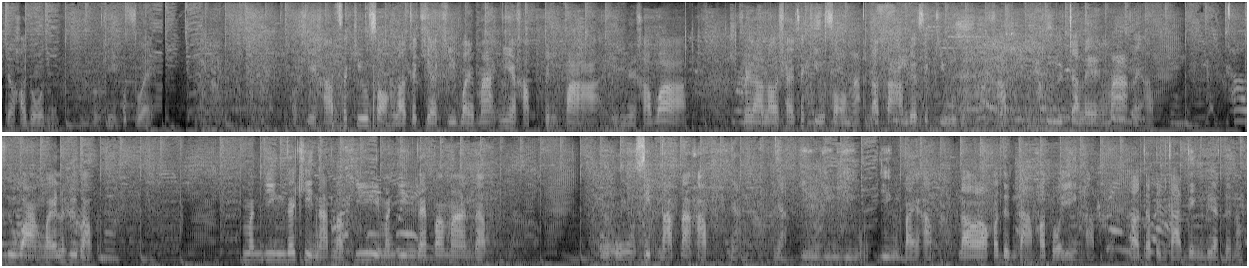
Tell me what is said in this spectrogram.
เดี๋ยวเขาโดน โอเคสวย โอเคครับสกิล2เราจะเคลียร์คีบไวมากเนี่ยครับ เป็นป่าเห็นไหมครับว่า เวลาเราใช้สกิล2อะแล้วตามด้วยสกิลเนี่ยครับ คือจะแรงมากเลยครับ คือวางไว้แล้วคือแบบ มันยิงได้กี่นัดเหรอพี่มันยิงได้ประมาณแบบ โอ้โหสิบนัดนะครับเนี่ยเนี่ยยิงยิงยิงยิงไปครับ แล้วเราก็ดึงดาบเข้าตัวเองครับ เราจะเป็นการเด้งเลือดด้วยเนาะ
